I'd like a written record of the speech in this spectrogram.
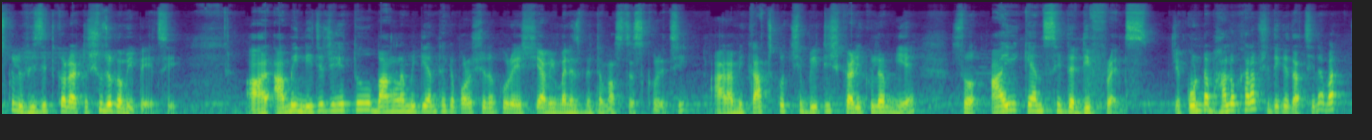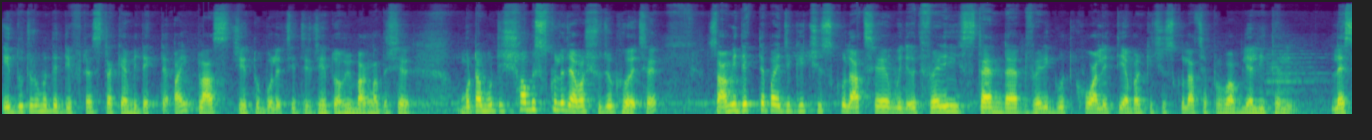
স্কুল ভিজিট করার একটা সুযোগ আমি পেয়েছি। আর আমি নিজে যেহেতু বাংলা মিডিয়াম থেকে পড়াশোনা করে এসেছি, আমি ম্যানেজমেন্টে মাস্টার্স করেছি। আর আমি কাজ করছি ব্রিটিশ কারিকুলাম নিয়ে। So I can see the difference যে কোনটা ভালো খারাপ সেদিকে যাচ্ছি না বাট এই দুটোর মধ্যে ডিফারেন্সটাকে আমি দেখতে পাই। প্লাস যেহেতু বলেছি যে যেহেতু আমি বাংলাদেশের মোটামুটি সব স্কুলে যাওয়ার সুযোগ হয়েছে সো আমি দেখতে পাই যে কিছু স্কুল আছে with with very standard very good quality আবার কিছু স্কুল আছে প্রবাবলি লিটল লেস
